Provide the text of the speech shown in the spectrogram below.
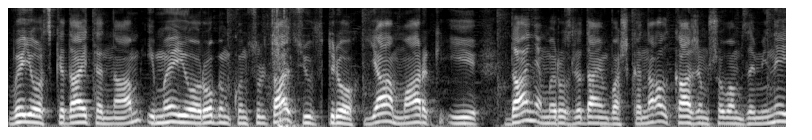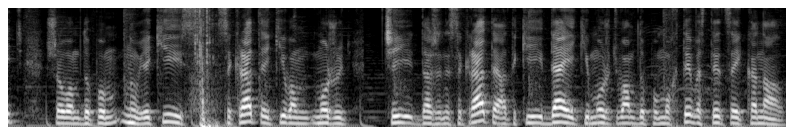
ви його скидайте нам, і ми його робимо консультацію в трьох. Я, Марк і Даня. Ми розглядаємо ваш канал, кажемо, що вам замінить, що вам допом... ну, якісь секрети, які вам можуть. Чи навіть не секрети, а такі ідеї, які можуть вам допомогти вести цей канал.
